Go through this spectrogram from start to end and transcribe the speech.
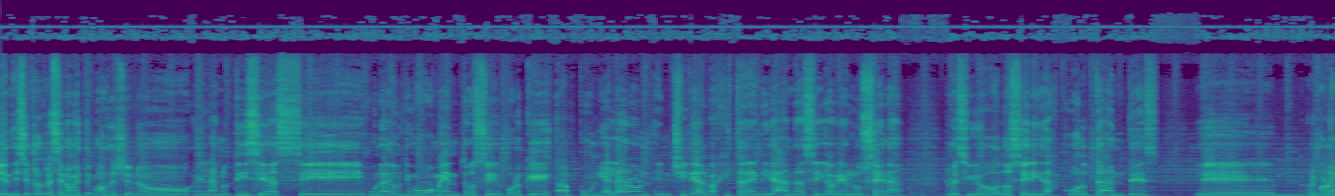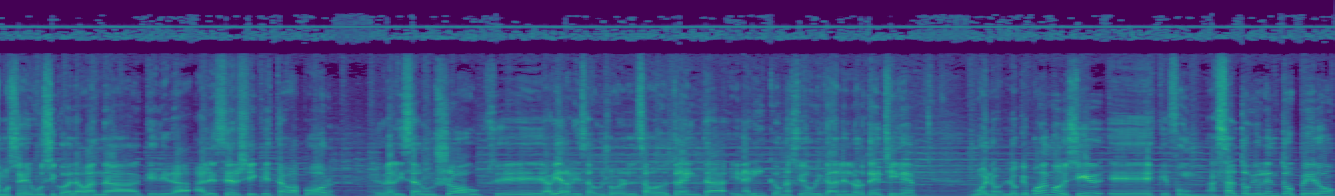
Bien, 18.13 nos metemos de lleno en las noticias. Una de último momento, sí, porque apuñalaron en Chile al bajista de Miranda, sí, Gabriel Lucena. Recibió dos heridas cortantes. Eh, recordemos, ¿eh? el músico de la banda que él era Ale Sergi, que estaba por realizar un show, ¿sí? había realizado un show el sábado 30 en Arica, una ciudad ubicada en el norte de Chile. Bueno, lo que podemos decir eh, es que fue un asalto violento, pero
